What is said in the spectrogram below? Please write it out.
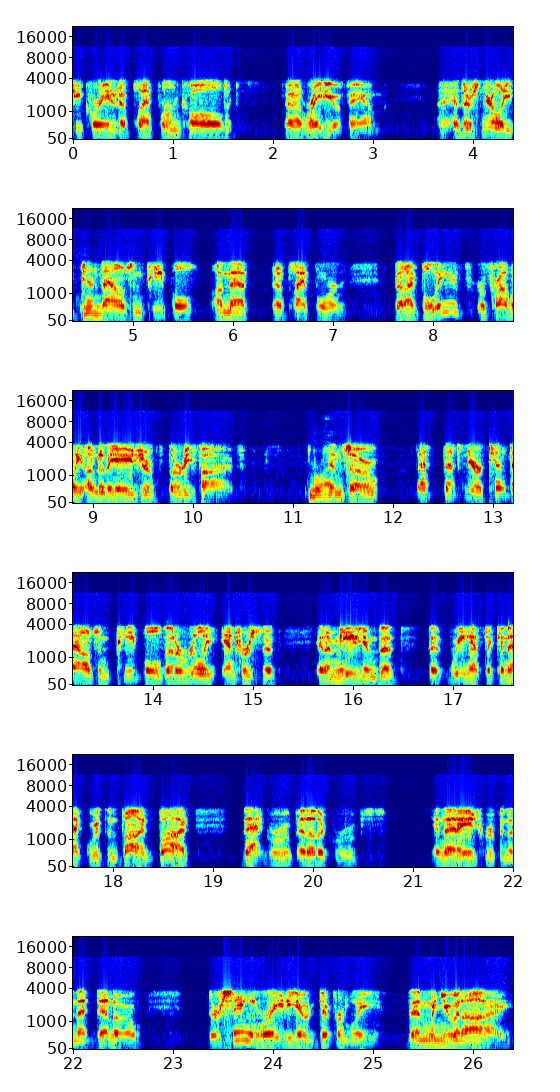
She created a platform called uh, Radio Fam. Uh, there's nearly hmm. 10,000 people on that uh, platform that I believe are probably under the age of 35. Right. And so that that's near 10,000 people that are really interested in a medium that that we have to connect with and find. But that group and other groups in that age group and in that demo, they're seeing radio differently than when you and I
